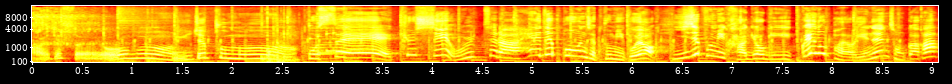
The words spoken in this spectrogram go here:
알겠어요. 여러분, 이 제품은 보스의 QC 울트라 헤드폰 제품이고요. 이 제품이 가격이 꽤 높아요. 얘는 정가가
